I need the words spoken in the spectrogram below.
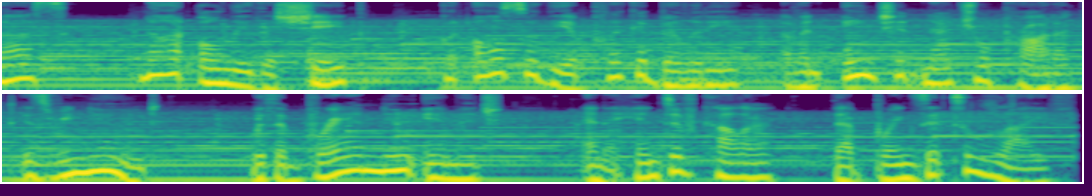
Thus, not only the shape, but also the applicability of an ancient natural product is renewed with a brand new image and a hint of color that brings it to life.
